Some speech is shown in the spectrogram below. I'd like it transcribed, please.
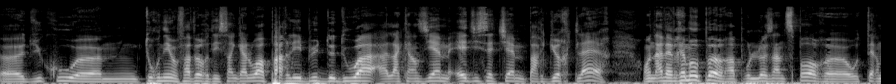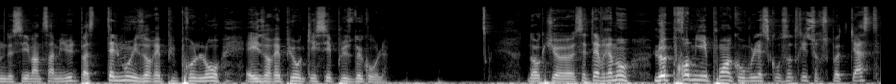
euh, du coup euh, tourné en faveur des Saint-Gallois par les buts de Doua à la 15e et 17e par Gürtler. On avait vraiment peur hein, pour le Lausanne Sport au terme de ces 25 minutes parce que tellement ils auraient pu prendre l'eau et ils auraient pu encaisser plus de goals. Donc c'était vraiment le premier point qu'on voulait se concentrer sur ce podcast.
